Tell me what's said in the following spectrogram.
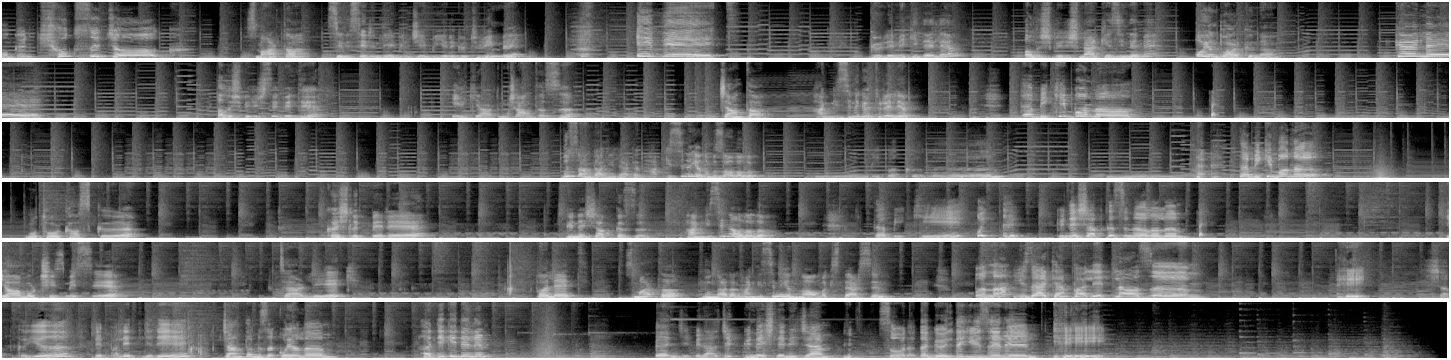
Bugün çok sıcak. Smarta, seni serinleyebileceğim bir yere götüreyim mi? Evet. Göle mi gidelim? Alışveriş merkezine mi? Oyun parkına. Göle. Alışveriş sepeti. İlk yardım çantası. Çanta. Hangisini götürelim? Tabii ki bunu. Bu sandalyelerden hangisini yanımıza alalım? Hmm, bir bakalım. Hmm, Tabii ki bunu. Motor kaskı, kışlık bere, güneş şapkası. Hangisini alalım? Tabii ki. Oy, güneş şapkasını alalım. Yağmur çizmesi, terlik, palet. Smarta, bunlardan hangisini yanına almak istersin? Bana yüzerken palet lazım. Şapkayı ve paletleri çantamıza koyalım. Hadi gidelim. Önce birazcık güneşleneceğim. Sonra da gölde yüzerim.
